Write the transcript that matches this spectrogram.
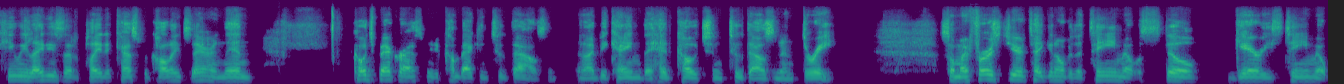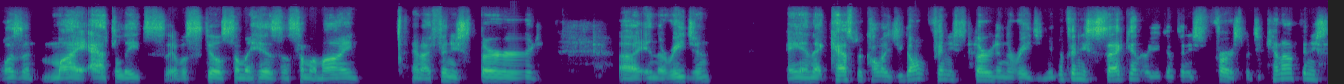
Kiwi ladies that have played at Casper College there. And then Coach Becker asked me to come back in 2000, and I became the head coach in 2003. So my first year taking over the team, it was still Gary's team. It wasn't my athletes. It was still some of his and some of mine. And I finished third uh, in the region. And at Casper College, you don't finish third in the region. You can finish second or you can finish first, but you cannot finish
